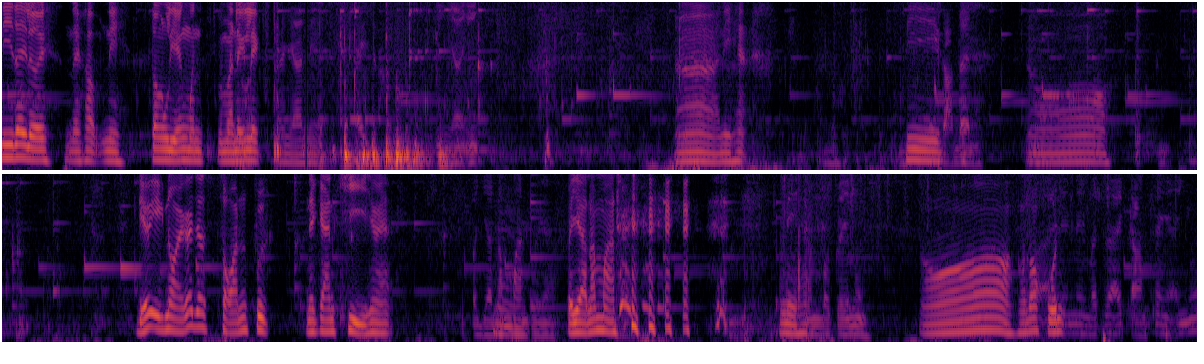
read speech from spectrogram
นี่ได้เลยนะครับ นี่ต้องเลี้ยงมันประมาณเล็กระยะนี้ไอ้จะอย่างเงี้ยอีกๆอ่านี่ฮะ นี่สามได้นะอ๋อเดี๋ยวอีกหน่อยก็จะสอนฝึกในการขี่ใช่ไหมฮะประหยัดน้ำมันตัวเนี้ยประหยัดน้ำมัน นี่ฮะทำบอกเลยหนุ่มอ๋อ มันต้องคุ้น นี่มาเจอไอ้กามใช่ไงไอ้ยู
